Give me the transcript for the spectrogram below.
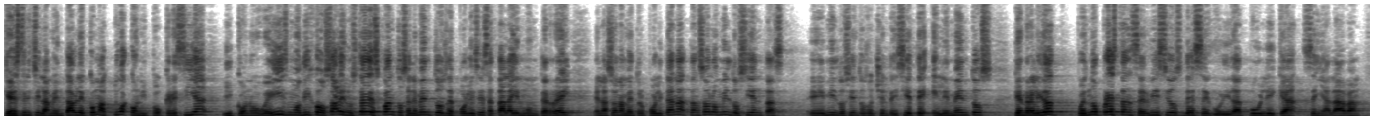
que es triste y lamentable cómo actúa con hipocresía y con egoísmo. Dijo, ¿saben ustedes cuántos elementos de policía estatal hay en Monterrey, en la zona metropolitana? Tan solo 1.200, 1.287 eh, elementos que en realidad pues no prestan servicios de seguridad pública, señalaba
